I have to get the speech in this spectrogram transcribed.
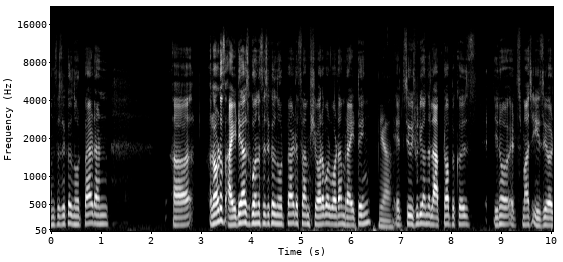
on physical notepad and uh, a lot of ideas go on the physical notepad if i'm sure about what i'm writing. Yeah. It's usually on the laptop because you know it's much easier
